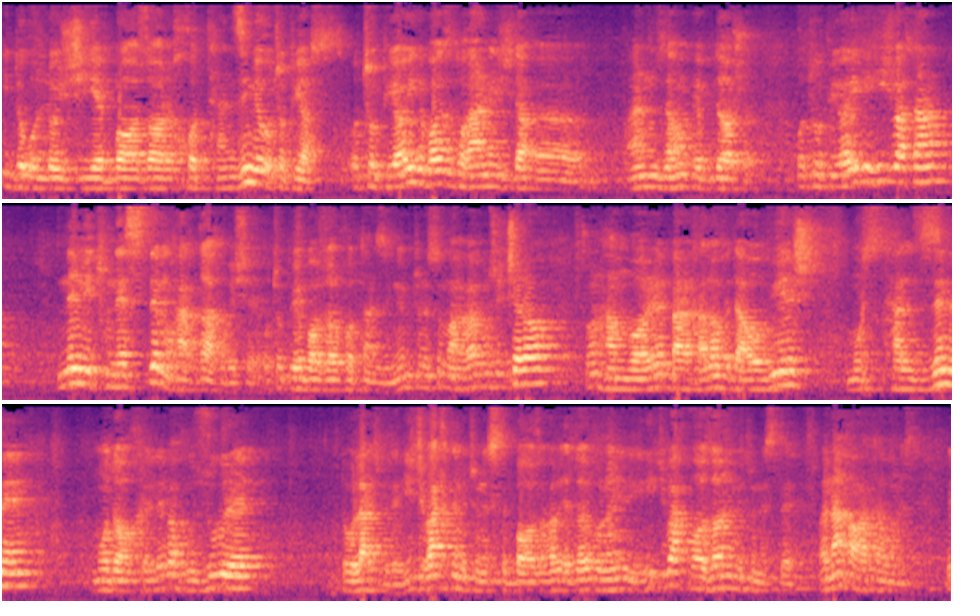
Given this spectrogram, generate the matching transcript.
ایدئولوژی بازار خود تنظیم یه اوتوپیاست. اوتوپیایی که باز تو قرن 19 ابداع شد. اوتوپیایی که هیچ وقت هم نمی‌تونسته محقق بشه. اوتوپی بازار خود تنظیم. نمی‌تونسته محقق بشه چرا؟ چون همواره برخلاف دعاویش مستلزم مداخله و حضور دولت بوده. هیچ وقت نمی‌تونسته بازار ادعای بلانی دیگه هیچ وقت بازار نمی‌تونسته و نخواهد توانست به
